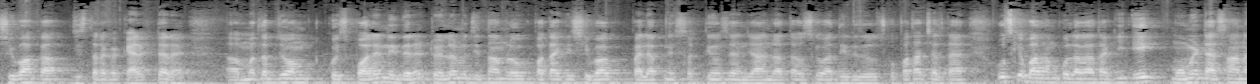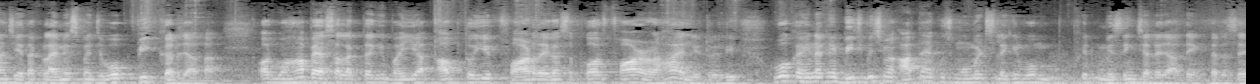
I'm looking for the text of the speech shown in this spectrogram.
शिवा का जिस तरह का कैरेक्टर है आ, मतलब जो हम कोई स्पॉइलर नहीं दे रहे ट्रेलर में जितना हम लोगों को पता है कि शिवा पहले अपनी शक्तियों से अनजान रहता है उसके बाद धीरे धीरे उसको पता चलता है। उसके बाद हमको लगा था कि एक मोमेंट ऐसा आना चाहिए था क्लाइमेक्स में जब वो पीक कर जाता। और वहाँ पर ऐसा लगता है कि भैया अब तो ये फाड़ देगा सबको और फाड़ रहा है लिटरली वो कहीं ना कहीं बीच बीच में आते हैं कुछ मोमेंट्स लेकिन वो फिर मिसिंग चले जाते हैं एक तरह से।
